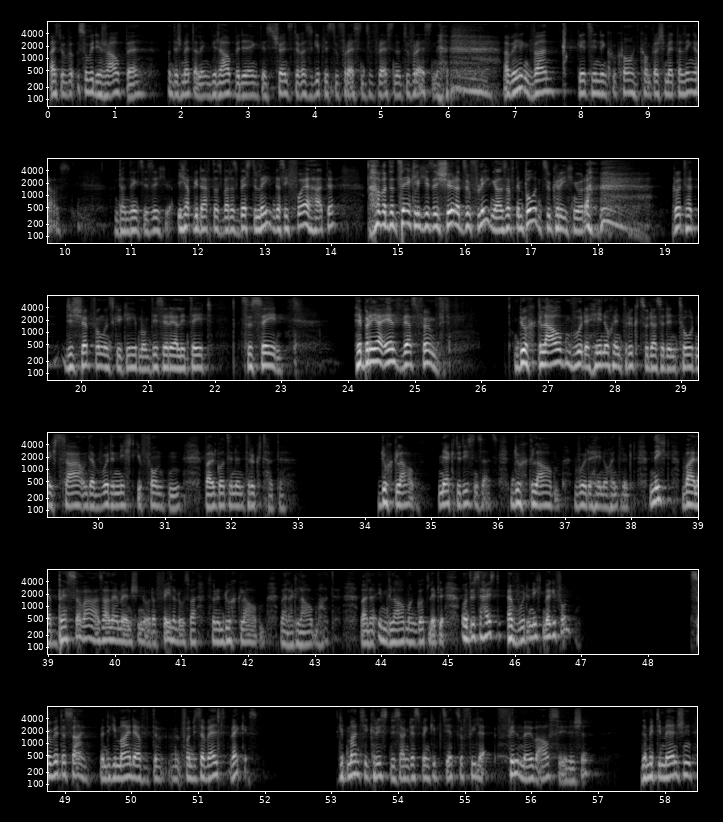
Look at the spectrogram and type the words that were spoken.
weißt du, so wie die Raupe und der Schmetterling. Die Raupe, die denkt, das Schönste, was es gibt, ist zu fressen, zu fressen und zu fressen. Aber irgendwann geht sie in den Kokon und kommt der Schmetterling raus. Und dann denkt sie sich, ich habe gedacht, das war das beste Leben, das ich vorher hatte. Aber tatsächlich ist es schöner zu fliegen, als auf dem Boden zu kriechen, oder? Gott hat die Schöpfung uns gegeben, um diese Realität zu sehen. Hebräer 11, Vers 5. Durch Glauben wurde Henoch entrückt, sodass er den Tod nicht sah und er wurde nicht gefunden, weil Gott ihn entrückt hatte. Durch Glauben. Merkt ihr diesen Satz? Durch Glauben wurde Henoch entrückt. Nicht, weil er besser war als alle Menschen oder fehlerlos war, sondern durch Glauben, weil er Glauben hatte, weil er im Glauben an Gott lebte. Und das heißt, er wurde nicht mehr gefunden. So wird es sein, wenn die Gemeinde von dieser Welt weg ist. Gibt manche Christen, die sagen, deswegen gibt es jetzt so viele Filme über Außerirdische, damit die Menschen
